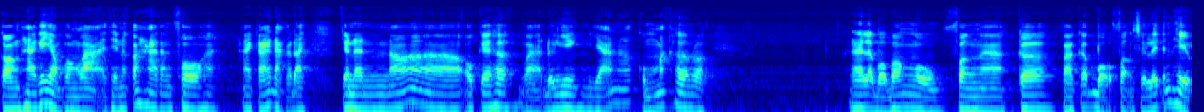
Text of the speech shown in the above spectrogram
Còn hai cái dòng còn lại thì nó có hai tăng phô ha. Hai cái đặt ở đây. Cho nên nó à, ok hơn và đương nhiên giá nó cũng mắc hơn rồi đây là bộ bon nguồn phần à, cơ và các bộ phận xử lý tín hiệu.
